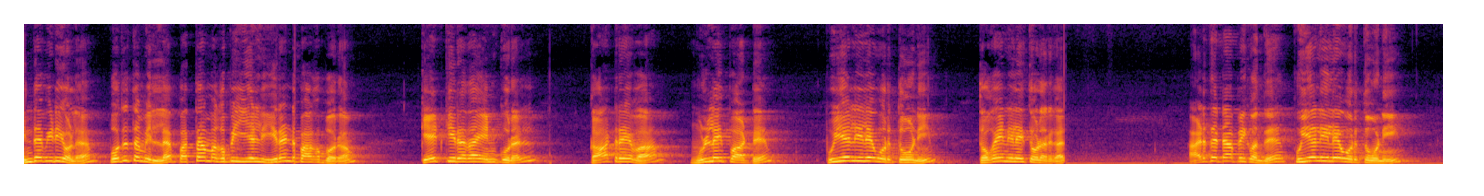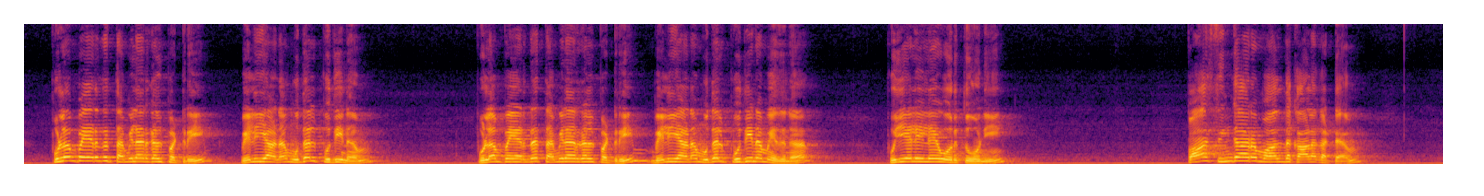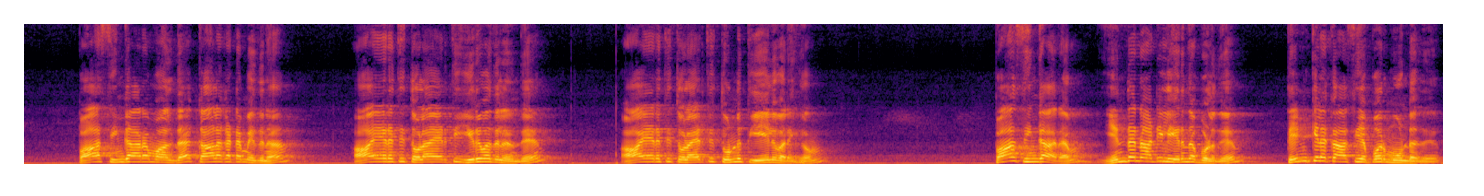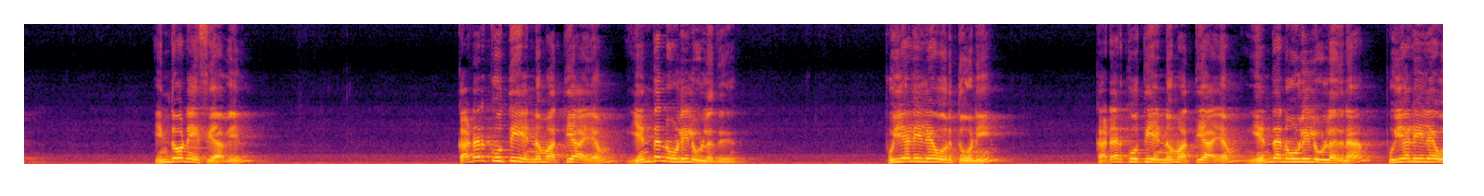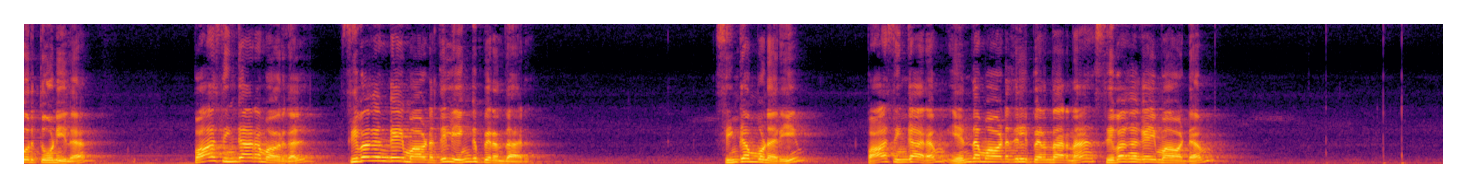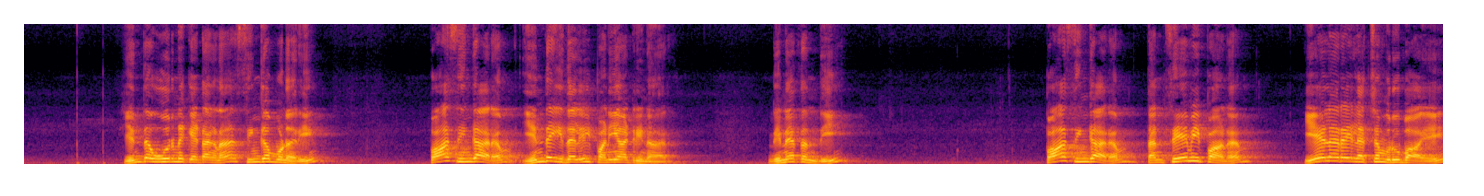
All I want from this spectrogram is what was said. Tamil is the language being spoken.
இந்த வீடியோவில் பொது தமிழில் பத்தாம் வகுப்பு இயல் இரண்டு பார்க்க போகிறோம் கேட்கிறதா என் குரல்? காற்றேவா? முல்லைப்பாட்டு? புயலிலே ஒரு தோணி? தொகைநிலை தொடர்கள்? அடுத்த டாபிக் வந்து புயலிலே ஒரு தோணி? புலம்பெயர்ந்த தமிழர்கள் பற்றி வெளியான முதல் புதினம்? புலம்பெயர்ந்த தமிழர்கள் பற்றி வெளியான முதல் புதினம் எதுனா? புயலிலே ஒரு தோணி? பா சிங்காரம் வாழ்ந்த காலகட்டம்? பா சிங்காரம் வாழ்ந்த காலகட்டம் எதுனா? ஆயிரத்தி தொள்ளாயிரத்தி இருபதுலேருந்து ஆயிரத்தி தொள்ளாயிரத்தி தொண்ணூற்றி ஏழு வரைக்கும் பா சிங்காரம் எந்த நாட்டில் இருந்த பொழுது தென்கிழக்கு ஆசிய போர் மூண்டது? இந்தோனேசியாவில். கடற்கூத்து என்னும் அத்தியாயம் எந்த நூலில் உள்ளது? புயலிலே ஒரு தோணி. கடற்கூத்து என்னும் அத்தியாயம் எந்த நூலில் உள்ளதுன்னா புயலிலே ஒரு தோணியில். பா சிங்காரம் அவர்கள் சிவகங்கை மாவட்டத்தில் எங்கு பிறந்தார்? சிங்கம்புணரி. பா சிங்காரம் எந்த மாவட்டத்தில் பிறந்தார்னா சிவகங்கை மாவட்டம். எந்த ஊர்னு கேட்டாங்கன்னா சிங்கம்புணரி. பா சிங்காரம் எந்த இதழில் பணியாற்றினார்? தினத்தந்தி பா சிங்காரம் தன் சேமிப்பான ஏழரை லட்சம் ரூபாயை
